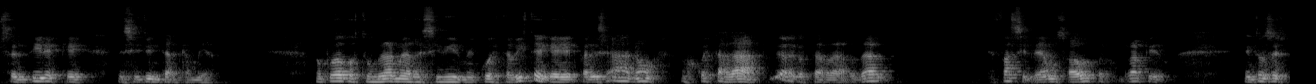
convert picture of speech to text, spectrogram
sentir es que necesito intercambiar. No puedo acostumbrarme a recibir, me cuesta. ¿Viste que parece, ah, no, nos cuesta dar? ¿Qué va a costar dar? Dar es fácil, le damos a otro, rápido. Entonces,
